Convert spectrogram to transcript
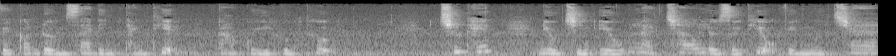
về con đường gia đình thánh thiện, cao quý hướng thượng. Trước hết, điều chính yếu là trao lời giới thiệu về người cha.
